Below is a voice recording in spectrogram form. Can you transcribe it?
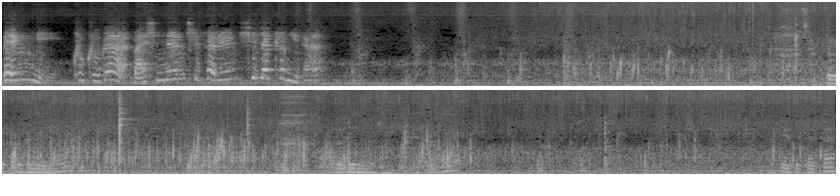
백미 쿠쿠가 맛있는 시사를 시작합니다. 잘 끓고 있네요. 노릇노릇 그대로 여기다가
